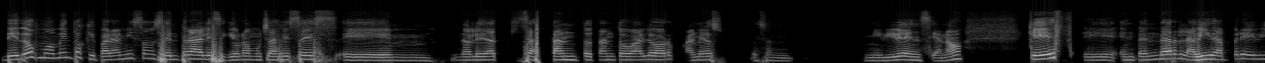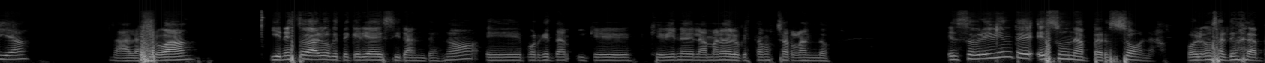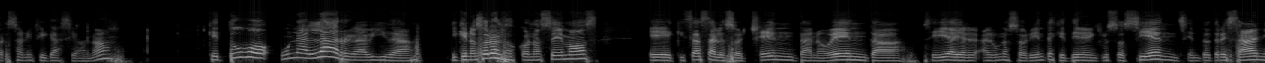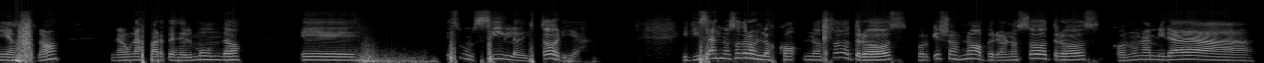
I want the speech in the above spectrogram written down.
de dos momentos que para mí son centrales y que uno muchas veces eh, no le da quizás tanto, tanto valor, al menos es mi vivencia, ¿no? Que es eh, entender la vida previa a la Shoah, y en esto es algo que te quería decir antes, ¿no? Eh, porque y que, viene de la mano de lo que estamos charlando. El sobreviviente es una persona, volvemos al tema de la personificación, ¿no? Que tuvo una larga vida y que nosotros los conocemos eh, quizás a los 80, 90, ¿sí? Hay algunos sobrevivientes que tienen incluso 100, 103 años, ¿no? En algunas partes del mundo. Eh, es un siglo de historia, y quizás nosotros, los, nosotros, porque ellos no, pero nosotros, con una mirada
